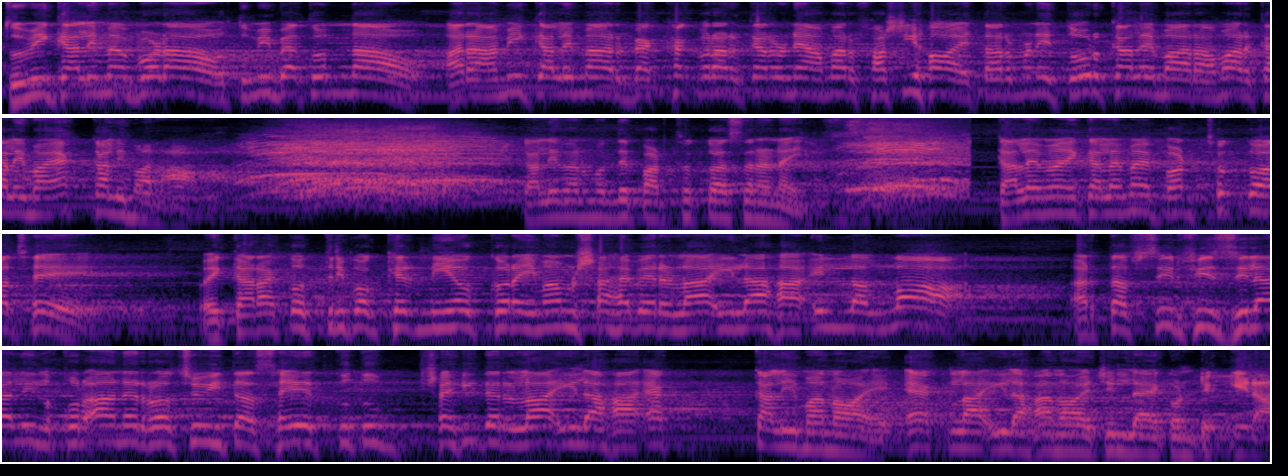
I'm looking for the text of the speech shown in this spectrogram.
তুমি কালিমা পড়াও, তুমি বেতন নাও, আর আমি কালিমার ব্যাখ্যা করার কারণে আমার ফাঁসি হয়, তার মানে তোর কালেমা আর আমার কালিমা এক কালিমা না। কালিমার মধ্যে পার্থক্য আছে না নাই? কালেমায় কালেমায় পার্থক্য আছে। ওই কারা কর্তৃপক্ষের নিয়োগ করা ইমাম সাহেবের লা ইলাহা ইল্লাল্লাহ আর তাফসির ফি জিলালিল কোরআনের রচয়িতা সৈয়দ কুতুব শহীদের লা ইলাহা এক কালিমা নয়, এক লা ইলাহা নয় চিল্লা এখন কিনা?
